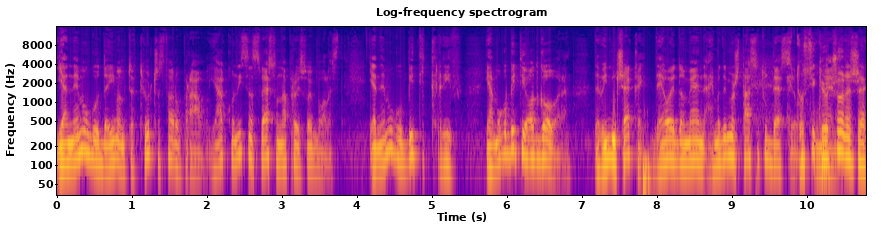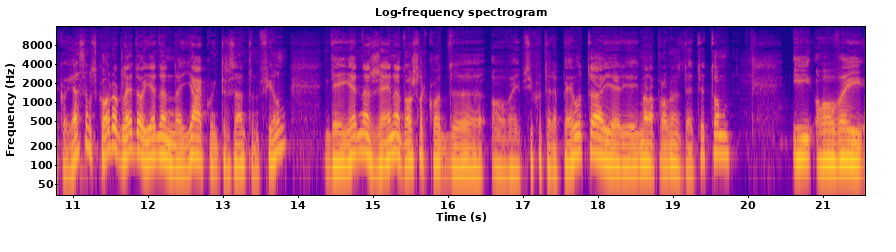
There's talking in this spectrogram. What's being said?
ja ne mogu da imam, to je ključna stvar u pravu, ja ako nisam svesno napravio svoju bolest, ja ne mogu biti kriv, ja mogu biti odgovoran, da vidim, čekaj, deo je do mene, ajmo da imamo šta se tu desilo. Tu si u ključno reč rekao. Ja sam skoro gledao jedan jako interesantan film gde je jedna žena došla kod eh, ovaj psihoterapeuta jer je imala problem s detetom i ovaj eh,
